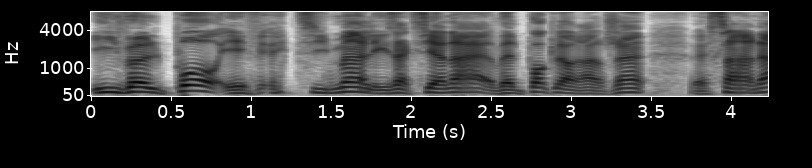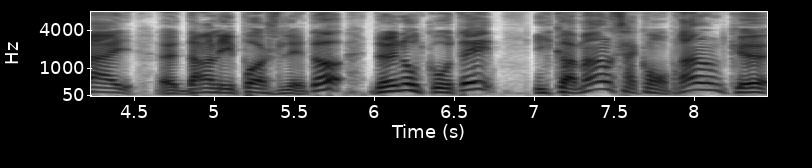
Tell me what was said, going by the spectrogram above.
ils veulent pas effectivement les actionnaires veulent pas que leur argent euh, s'en aille euh, dans les poches de l'État. D'un autre côté, ils commencent à comprendre que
